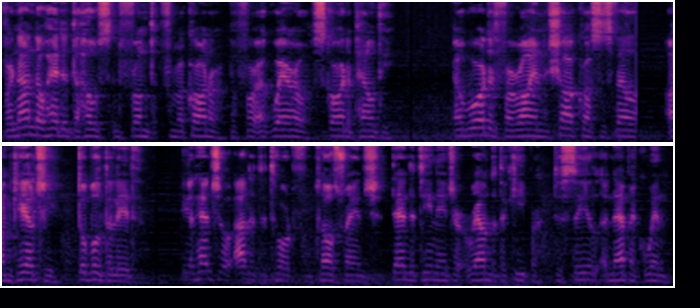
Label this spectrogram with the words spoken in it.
Fernando headed the house in front from a corner before Aguero scored a penalty. Awarded for Ryan Shawcross fell on Kelechi, doubled the lead. Iheanacho added the third from close range, then the teenager rounded the keeper to seal an epic win.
